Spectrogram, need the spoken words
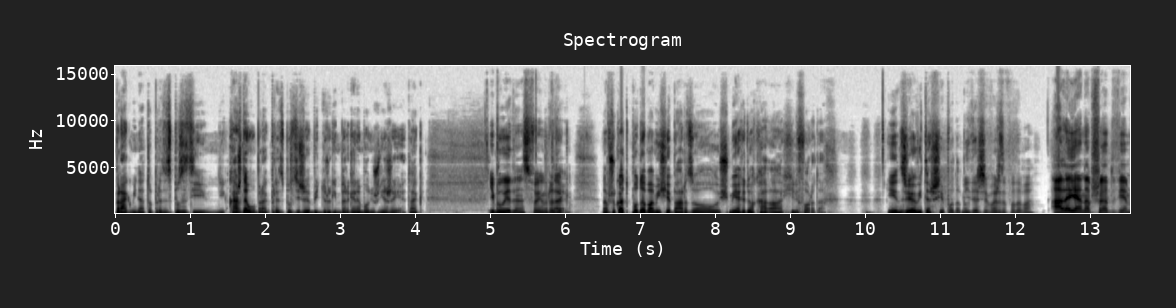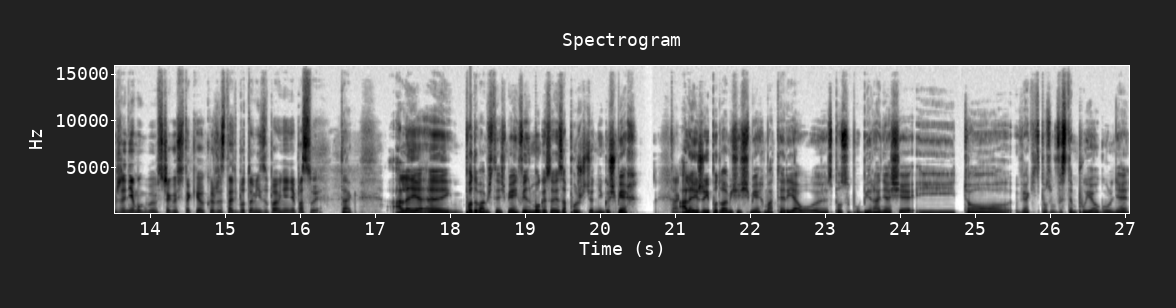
brak mi na to predyspozycji. Każdemu brak predyspozycji, żeby być drugim Bergerem, bo on już nie żyje, tak? I był jeden w swoim rodzaju. Tak. Na przykład podoba mi się bardzo śmiech do K.A. Hilforda. I Jędrzejowi też się podoba. Mi też się bardzo podoba. Ale ja na przykład wiem, że nie mógłbym z czegoś takiego korzystać, bo to mi zupełnie nie pasuje. Ale ja, e, podoba mi się ten śmiech, więc mogę sobie zapożyczyć od niego śmiech. Tak. Ale jeżeli podoba mi się śmiech, materiał, e, sposób ubierania się i to, w jaki sposób występuje ogólnie,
